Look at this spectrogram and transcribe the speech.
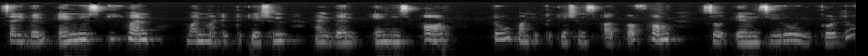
sorry when n is even, 1 multiplication and when n is odd, 2 multiplications are performed. So m0 equal to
